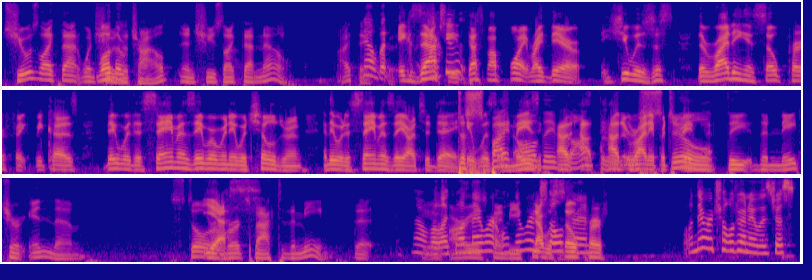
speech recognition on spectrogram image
She was like that when she well, was the... a child, and she's like that now. I think. No, but exactly. That's my point right there. She was just the writing is so perfect because they were the same as they were when they were children, and they were the same as they are today. Despite it was amazing all they've how, gone through, how the writing still the the nature in them still yes. reverts back to the mean. That no, but know, like when they were when they were children, so when they were children, it was just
